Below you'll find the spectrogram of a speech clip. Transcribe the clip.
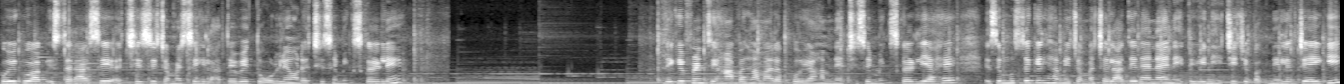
खोए को आप इस तरह से अच्छे से चम्मच से हिलाते हुए तोड़ लें और अच्छे से मिक्स कर लें। देखिए फ्रेंड्स यहाँ पर हमारा खोया हमने अच्छे से मिक्स कर लिया है। इसे मुस्तकिल हमें चम्मच चलाते रहना है, नहीं तो ये नीचे चिपकने लग जाएगी।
